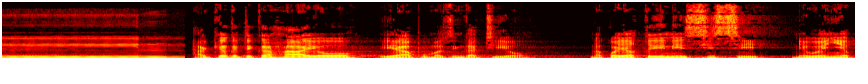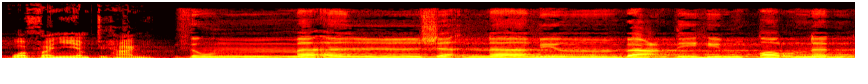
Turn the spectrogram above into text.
lamubtalin, hakika katika hayo yapo mazingatio na kwa yakini sisi ni wenye kuwafanyia mtihani. Thumma ansha'na min ba'dihim qarnan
